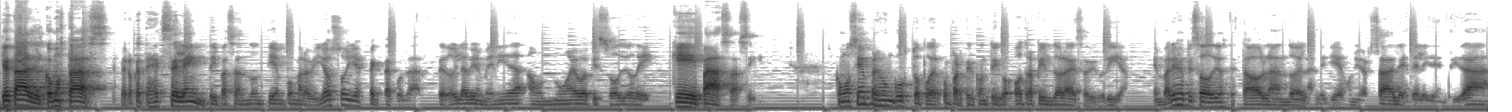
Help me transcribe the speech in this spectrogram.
¿Qué tal? ¿Cómo estás? Espero que estés excelente y pasando un tiempo maravilloso y espectacular. Te doy la bienvenida a un nuevo episodio de ¿Qué pasa si? Como siempre es un gusto poder compartir contigo otra píldora de sabiduría. En varios episodios te he estado hablando de las leyes universales, de la identidad,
